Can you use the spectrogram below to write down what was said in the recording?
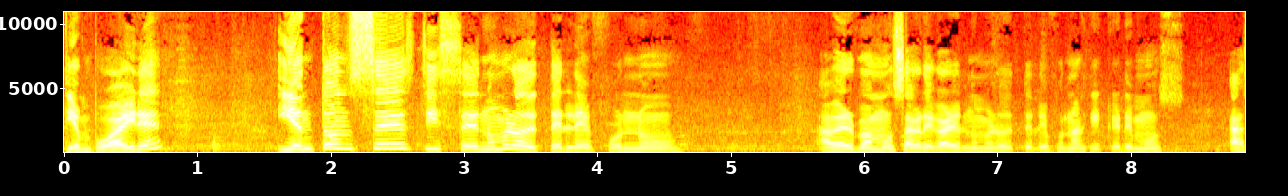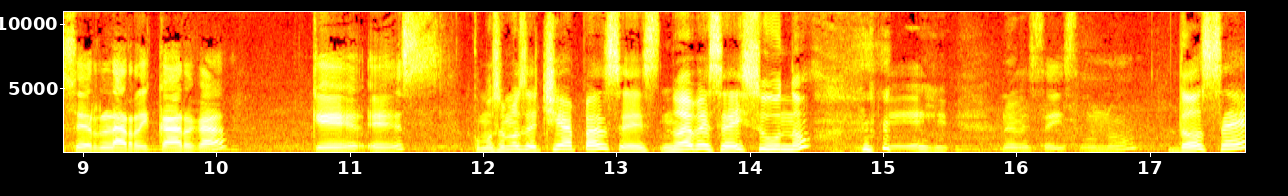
Tiempo aire. Y entonces dice número de teléfono. A ver, vamos a agregar el número de teléfono al que queremos hacer la recarga, que es Como somos de Chiapas, es 961 ok, 961. 12.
